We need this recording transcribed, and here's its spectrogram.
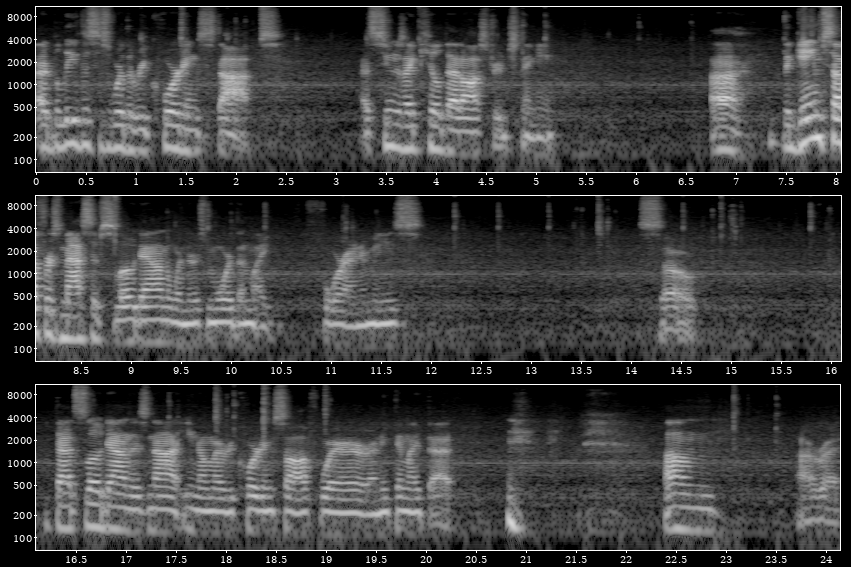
I believe this is where the recording stopped. As soon as I killed that ostrich thingy. Uh, the game suffers massive slowdown when there's more than like four enemies. So that slowdown is not, you know, my recording software or anything like that. um, all right.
